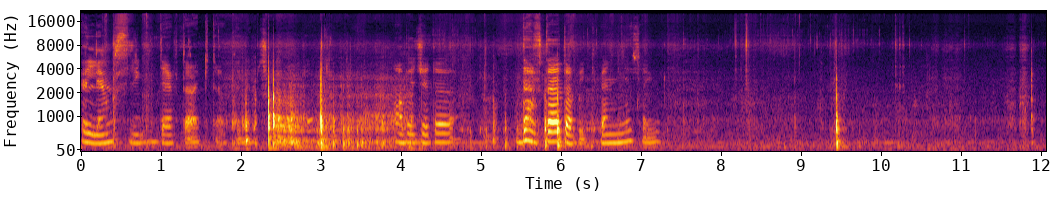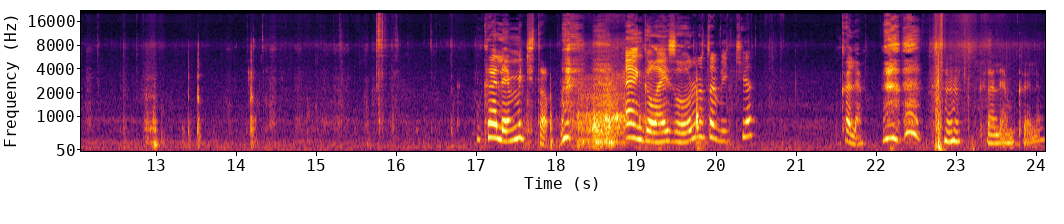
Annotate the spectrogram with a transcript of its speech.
Kalem, silgi, defter, kitap, ABC'de defter tabii ki. Ben niye sayıyorum? Kalem mi kitap mı? en kolay soru tabii ki kalem. kalem kalem.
